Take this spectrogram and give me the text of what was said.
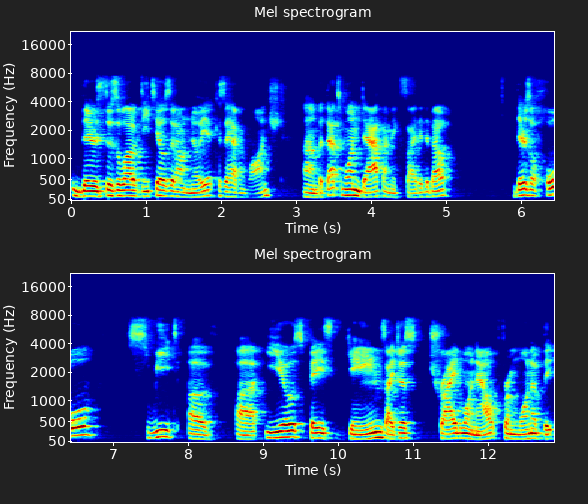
there's there's a lot of details that I don't know yet because they haven't launched, um, but that's one DApp I'm excited about. There's a whole suite of uh, EOS-based games. I just tried one out from one of the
